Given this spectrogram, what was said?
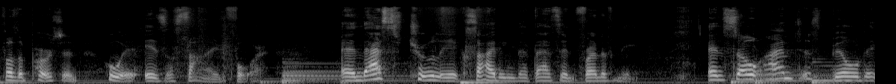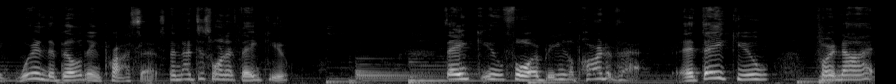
for the person who it is assigned for. And that's truly exciting that that's in front of me. And so I'm just building. We're in the building process. And I just want to thank you. Thank you for being a part of that. And thank you for not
